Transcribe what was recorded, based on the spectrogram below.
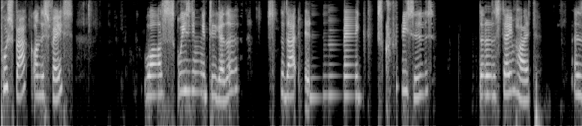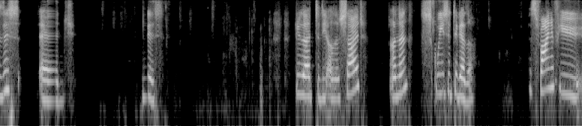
push back on this face while squeezing it together so that it makes creases that are the same height as this edge. This. Do that to the other side and then squeeze it together. It's fine if you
